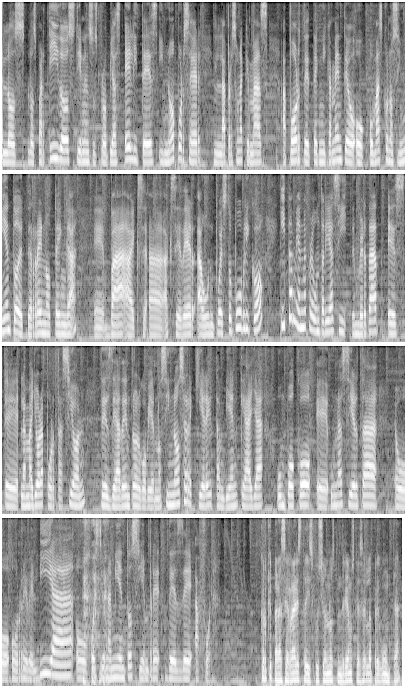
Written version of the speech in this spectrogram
Los, los, partidos tienen sus propias élites y no por ser la persona que más aporte técnicamente o, más conocimiento de terreno tenga, eh, va a, acceder a un puesto público. Y también me preguntaría si en verdad es eh, la mayor aportación desde adentro del gobierno, si no se requiere también que haya un poco eh, una cierta o, rebeldía o cuestionamiento siempre desde afuera. Creo que para cerrar esta discusión nos tendríamos que hacer la pregunta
